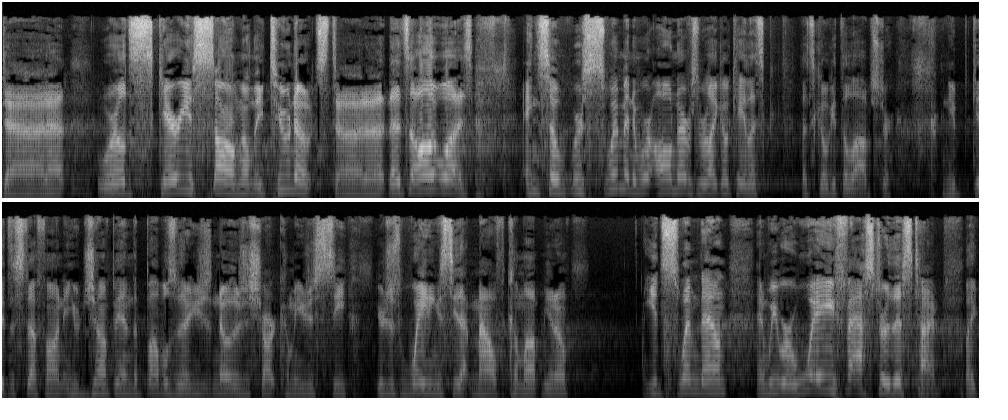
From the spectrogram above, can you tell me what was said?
Da da. World's scariest song, only two notes. Da da. That's all it was. And so we're swimming, and we're all nervous. We're like, okay, let's let's go get the lobster. And you get the stuff on, and you jump in, the bubbles are there, you just know there's a shark coming. You just see, you're just waiting to see that mouth come up, you know. You'd swim down, and we were way faster this time. Like,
